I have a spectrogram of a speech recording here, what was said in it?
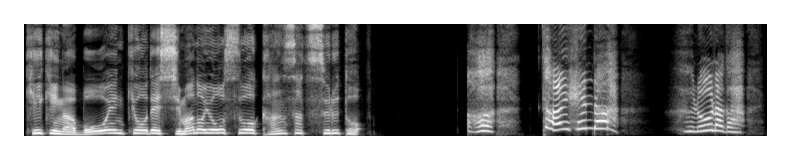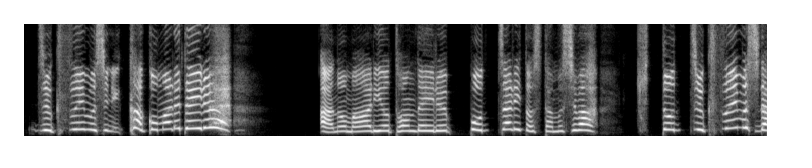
キキが望遠鏡で島の様子を観察すると。あ大変だ！フローラが熟睡虫に囲まれている！あの周りを飛んでいるぽっちゃりとした虫はきっと熟睡虫だ！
